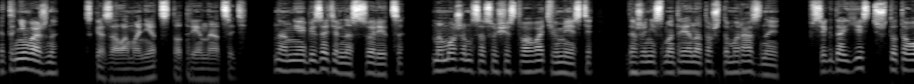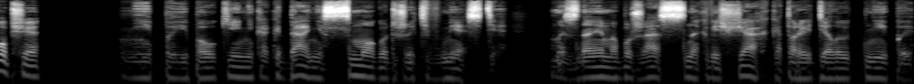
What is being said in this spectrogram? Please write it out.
«Это не важно», — сказала Монет 113. «Нам не обязательно ссориться. Мы можем сосуществовать вместе, даже несмотря на то, что мы разные. Всегда есть что-то общее». Нипы и пауки никогда не смогут жить вместе. Мы знаем об ужасных вещах, которые делают Нипы.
